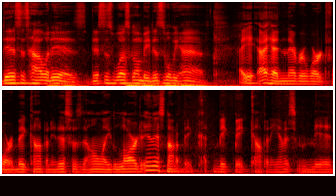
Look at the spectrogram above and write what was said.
this is how it is. This is what's gonna be. This is what we have. I, I had never worked for a big company. This was the only large, and it's not a big, big, big company. I mean, it's mid,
